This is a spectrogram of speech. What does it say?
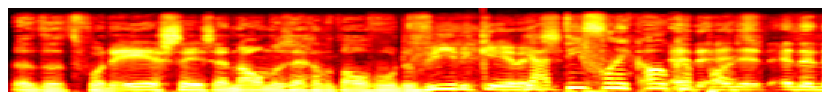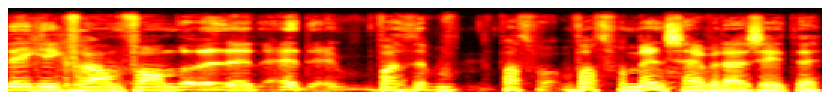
dat het voor de eerste is. En de ander zegt dat het al voor de vierde keer is. Ja, die vond ik ook En, apart. en, en dan denk ik van, van eh, eh, wat, wat, wat voor mensen hebben we daar zitten?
